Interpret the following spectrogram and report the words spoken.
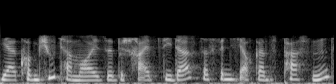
ja, Computermäuse, beschreibt sie das. Das finde ich auch ganz passend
